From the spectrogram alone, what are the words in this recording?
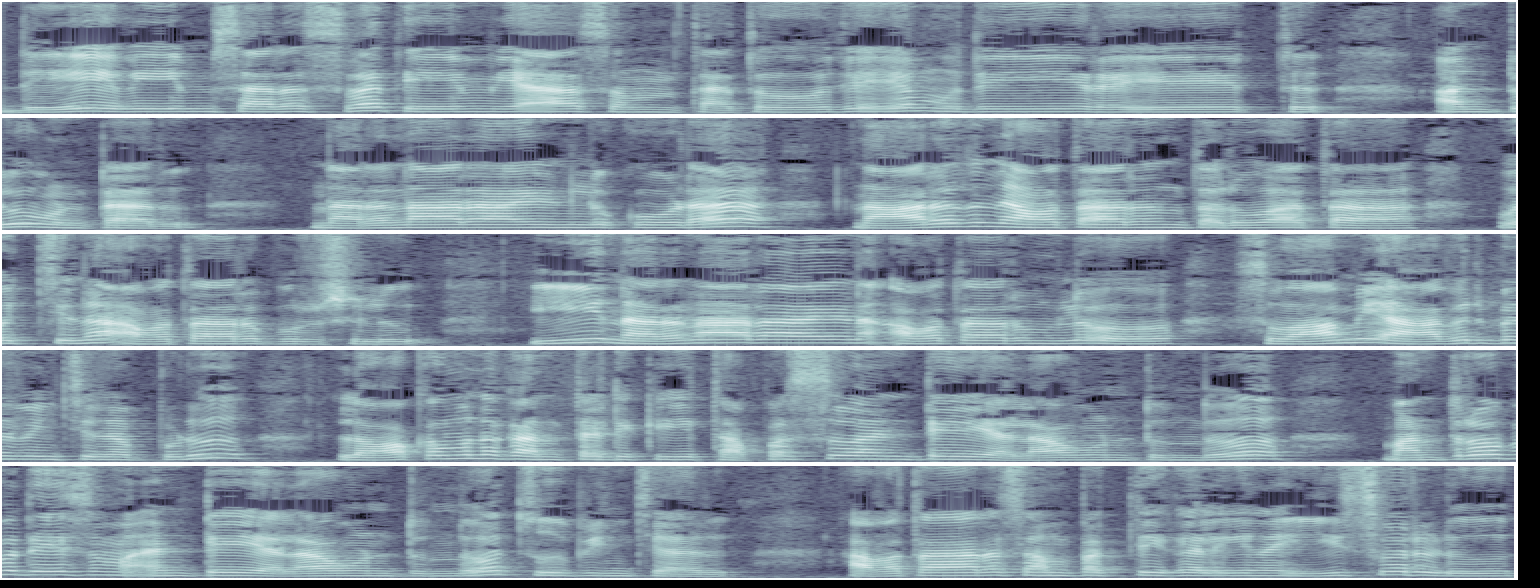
దేవీం సరస్వతీం వ్యాసం తతో జయముదీరయేత్. అంటూ ఉంటారు. నరనారాయణులు కూడా నారదుని అవతారం తరువాత వచ్చిన అవతార పురుషులు. ఈ నరనారాయణ అవతారంలో స్వామి ఆవిర్భవించినప్పుడు లోకమునకంతటికీ తపస్సు అంటే ఎలా ఉంటుందో మంత్రోపదేశం అంటే ఎలా ఉంటుందో చూపించారు. అవతార సంపత్తి కలిగిన ఈశ్వరుడు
